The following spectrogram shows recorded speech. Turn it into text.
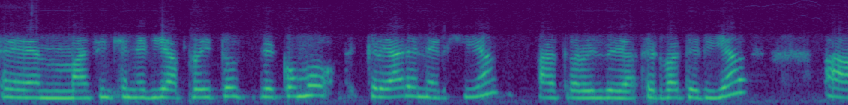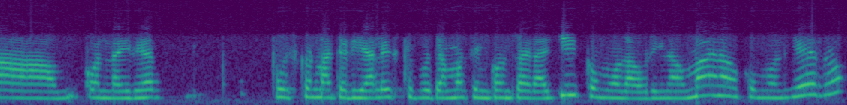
eh, más ingeniería, proyectos de cómo crear energía a través de hacer baterías ah, con la idea pues con materiales que podamos encontrar allí, como la orina humana o como el hierro.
